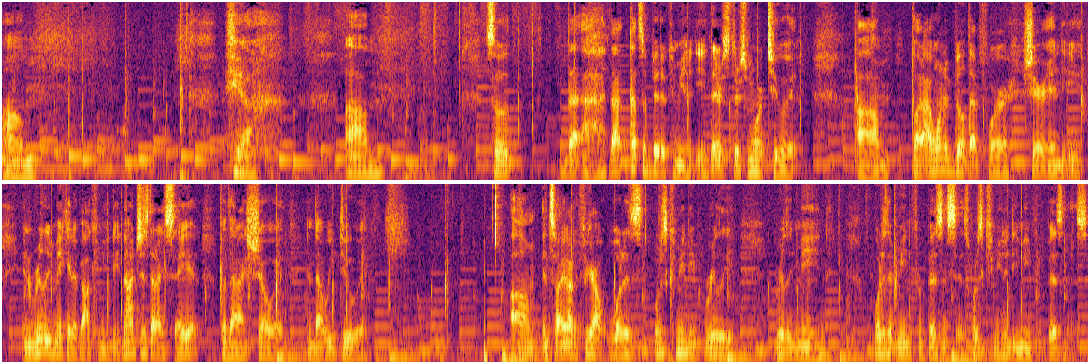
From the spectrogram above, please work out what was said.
Um, yeah. Um, so that that that's a bit of community. There's there's more to it. Um, but I want to build that for ShareIndy and really make it about community. Not just that I say it, but that I show it and that we do it. Um, and so I got to figure out what is what does community really really mean? What does it mean for businesses? What does community mean for business?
